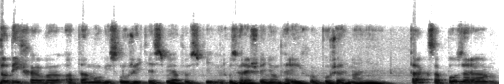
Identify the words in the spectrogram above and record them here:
dodýcháva a tam mu vyslúžite sviatosti, rozhrešenie od hriechov, požehnanie. Tak sa pozerám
